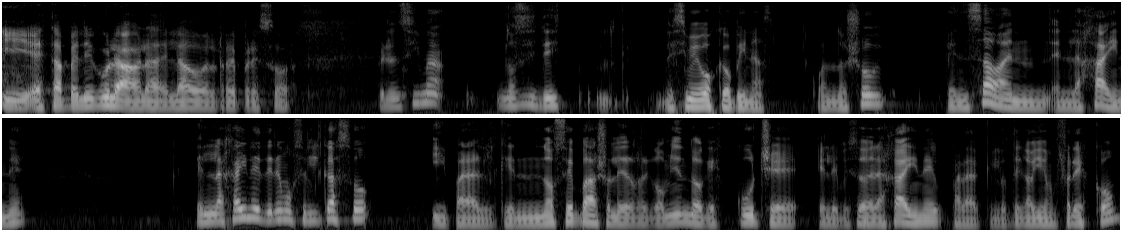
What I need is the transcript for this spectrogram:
y esta película habla del lado del represor. Pero encima, no sé si te... Decime vos qué opinas. Cuando yo pensaba en, la Jaine, en la Jaine tenemos el caso, y para el que no sepa, yo le recomiendo que escuche el episodio de la Jaine para que lo tenga bien fresco,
